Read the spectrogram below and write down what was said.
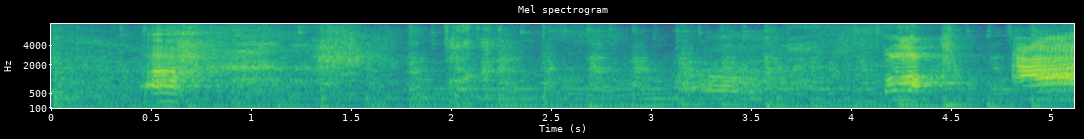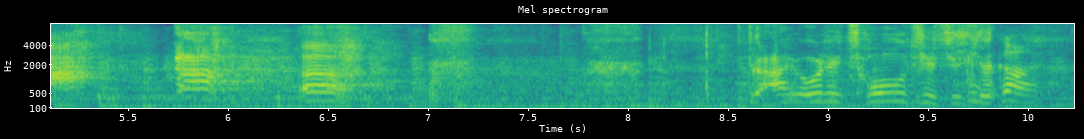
Check on Dr. North. Ah. Fuck. Fuck. Ah. Ah. Ah. I already told you to She's get. gone.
